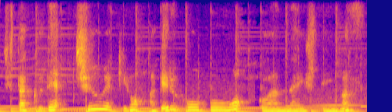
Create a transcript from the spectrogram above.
自宅で収益を上げる方法をご案内しています。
